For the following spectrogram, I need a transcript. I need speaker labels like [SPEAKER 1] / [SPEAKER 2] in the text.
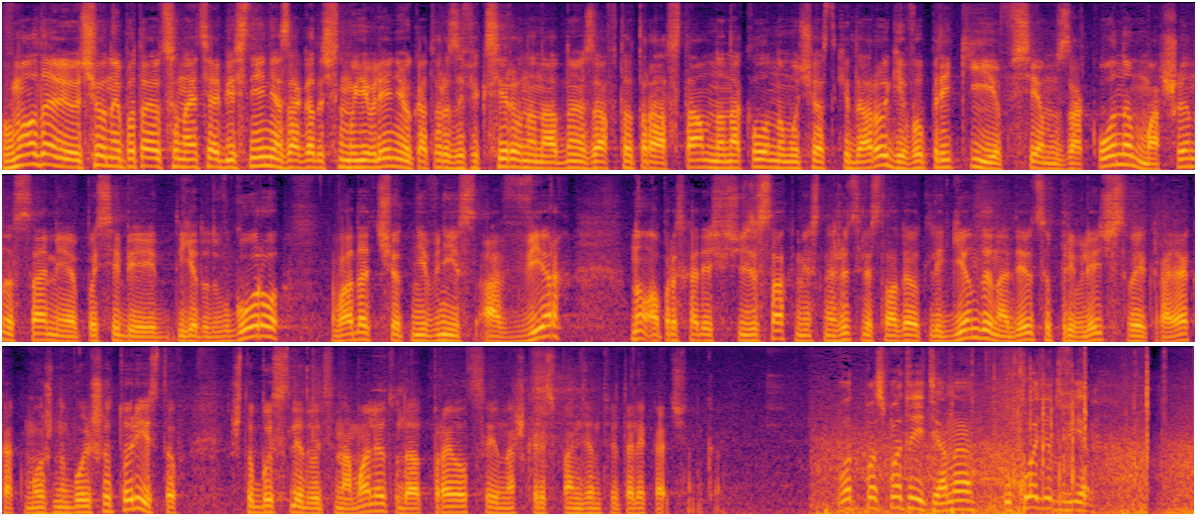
[SPEAKER 1] В Молдавии ученые пытаются найти объяснение загадочному явлению, которое зафиксировано на одной из автотрасс. Там, на наклонном участке дороги, вопреки всем законам, машины сами по себе едут в гору. Вода течет не вниз, а вверх. Ну, о происходящих чудесах местные жители слагают легенды, надеются привлечь в свои края как можно больше туристов. Чтобы исследовать аномалию, туда отправился и наш корреспондент Виталий Катченко.
[SPEAKER 2] Вот посмотрите, она уходит вверх.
